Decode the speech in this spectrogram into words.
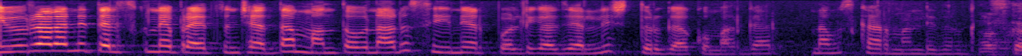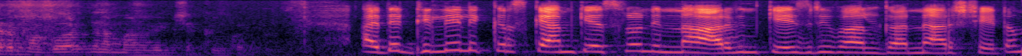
ఈ వివరాలన్నీ తెలుసుకునే ప్రయత్నం చేద్దాం. మనతో ఉన్నారు senior political journalist Durga Kumar గారు. నమస్కారం అండి దుర్గా. నమస్కారం. అయితే ఢిల్లీ లిక్కర్ స్కామ్ కేసులో నిన్న అరవింద్ కేజ్రీవాల్ గారిని అరెస్ట్ చేయడం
